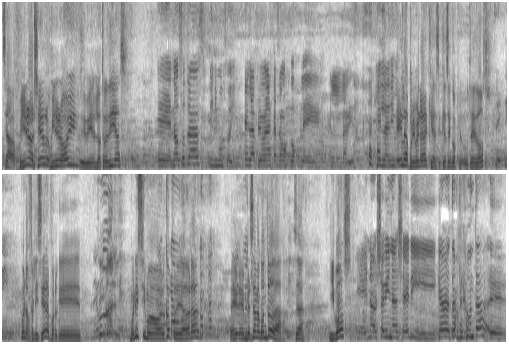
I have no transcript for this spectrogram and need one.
O sea, ¿vinieron ayer? ¿Vinieron hoy? Eh, ¿Los tres días? Eh, nosotras vinimos hoy. Es la primera vez que hacemos cosplay en la vida. Y en la anime. ¿Es la primera vez que, hace- que hacen cosplay ustedes dos? Sí. Bueno, felicidades porque. mal. Buenísimo el cosplay, la verdad. Eh, empezaron con toda. O sea, ¿y vos? Eh, no, yo vine ayer y. ¿Qué era otra pregunta? Eh,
